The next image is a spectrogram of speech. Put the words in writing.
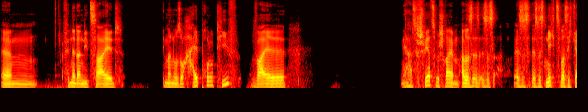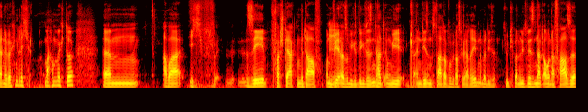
ähm, finde dann die Zeit immer nur so halb produktiv, weil ja, es ist schwer zu beschreiben. Aber es ist, es ist, es ist, es ist nichts, was ich gerne wöchentlich machen möchte. Ähm, aber ich sehe verstärkten Bedarf. Und Mhm. wir, also wir, wir sind halt irgendwie in diesem Startup, über das wir gerade reden, über diese YouTube-Analyse, wir sind halt auch in einer Phase,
